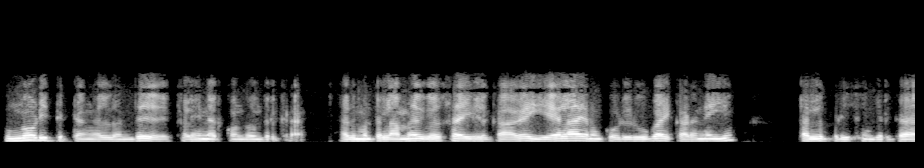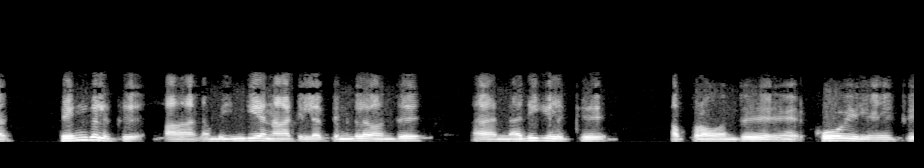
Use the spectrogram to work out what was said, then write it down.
முன்னோடி திட்டங்கள் வந்து கலைஞர் கொண்டு வந்திருக்கிறார். அது மட்டும் இல்லாம விவசாயிகளுக்காக ஏழாயிரம் கோடி ரூபாய் கடனையும் தள்ளுபடி செஞ்சிருக்கார். பெண்களுக்கு நம்ம இந்திய நாட்டில பெண்களை வந்து நதிகளுக்கு அப்புறம் வந்து கோவில்களுக்கு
